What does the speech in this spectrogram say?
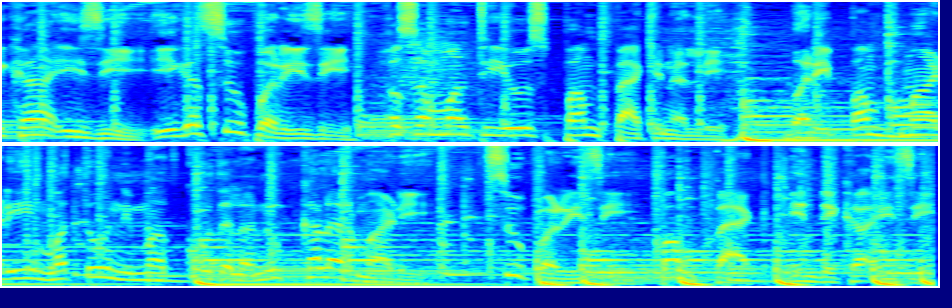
ನಿಖಾ ಈಸಿ, ಈಗ ಸೂಪರ್ ಈಸಿ. ಹೊಸ ಮಲ್ಟಿ ಯೂಸ್ ಪಂಪ್ ಪ್ಯಾಕಿನಲ್ಲಿ. ಬರೀ ಪಂಪ್ ಮಾಡಿ ಮತ್ತು ನಿಮ್ಮ ಕೂದಲನ್ನು ಕಲರ್ ಮಾಡಿ. Super easy, pump pack, Indica easy.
